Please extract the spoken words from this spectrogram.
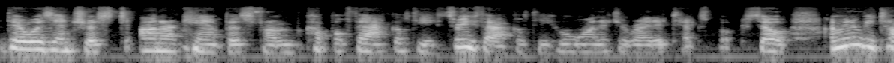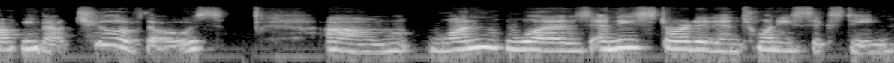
there was interest on our campus from a couple faculty, three faculty who wanted to write a textbook. So I'm going to be talking about two of those. Um, one was, and these started in 2016,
